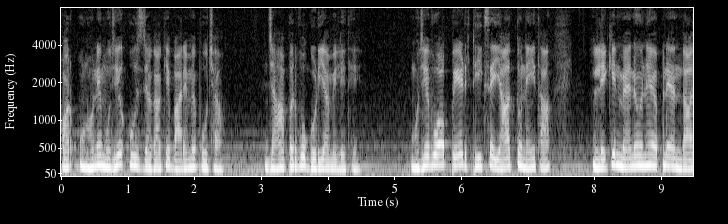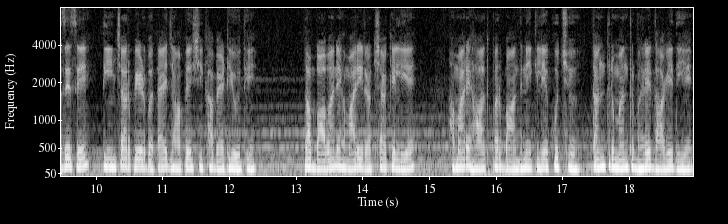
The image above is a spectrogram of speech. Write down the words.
और उन्होंने मुझे उस जगह के बारे में पूछा, जहाँ पर वो गुड़िया मिली थी। मुझे वो अब पेड़ ठीक से याद तो नहीं था लेकिन मैंने उन्हें अपने अंदाजे से तीन चार पेड़ बताए जहाँ पे शिखा बैठी हुई थी। तब बाबा ने हमारी रक्षा के लिए, हमारे हाथ पर बांधने के लिए कुछ तंत्र मंत्र भरे धागे दिए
